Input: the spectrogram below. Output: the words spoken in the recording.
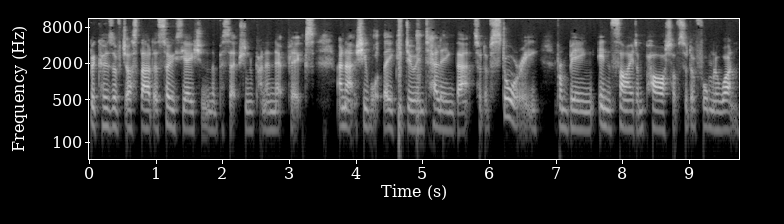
because of just that association and the perception of kind of Netflix and actually what they could do in telling that sort of story from being inside and part of sort of Formula One.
